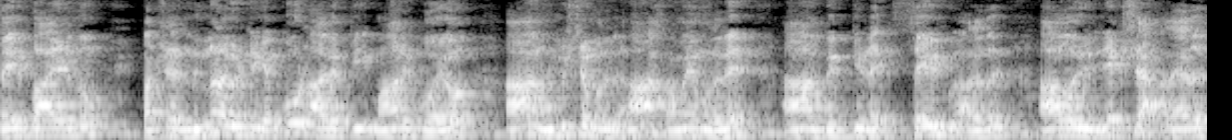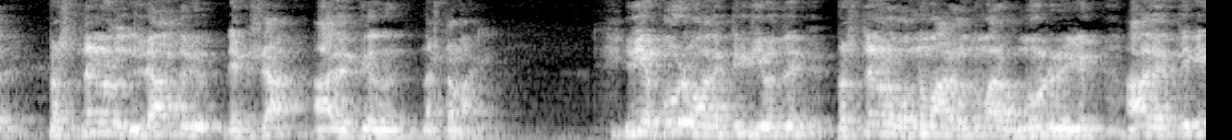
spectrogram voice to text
സേഫ് ആയിരുന്നു. പക്ഷേ നിങ്ങളെ വീട്ടിൽ എപ്പോൾ ആ വ്യക്തി മാറിപ്പോയോ ആ നിമിഷം മുതൽ ആ സമയം മുതൽ ആ വ്യക്തിയുടെ സേഫ് അതായത് ആ ഒരു രക്ഷ അതായത് പ്രശ്നങ്ങൾ ഇല്ലാത്തൊരു രക്ഷ ആ വ്യക്തിയിൽ നിന്ന് നഷ്ടമായി. ഇനി എപ്പോഴും ആ വ്യക്തി ജീവിതത്തിൽ പ്രശ്നങ്ങൾ ഒന്ന് മാറി ഒന്ന് മാറി വന്നുകൊണ്ടിരിക്കും. ആ വ്യക്തിക്ക്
